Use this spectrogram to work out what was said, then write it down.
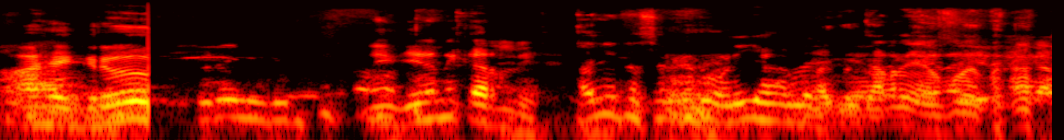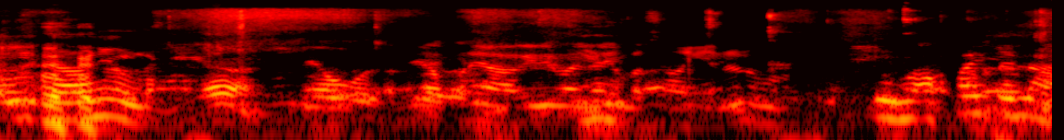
ਵਾਹਿਗੁਰੂ। ਨਹੀਂ ਜਿਹਨਾਂ ਨੇ ਕਰ ਲਈ ਅਜੇ ਤਾਂ ਸੰਗਤ ਹੋਣੀ ਜਾਣ ਲੱਗੀ ਚੜ ਰਿਹਾ ਹੁਣ। ਜਾਣ ਹੀ ਹੋਣ ਲੱਗੀ ਆ ਆਪਣੇ ਆ ਗਏ ਵਾਲੀ ਦੀਆਂ ਬੱਸਾਂ ਆਈਆਂ ਨੇ ਨਾ ਤੂੰ ਆਪਾਂ ਹੀ ਪਹਿਲਾਂ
